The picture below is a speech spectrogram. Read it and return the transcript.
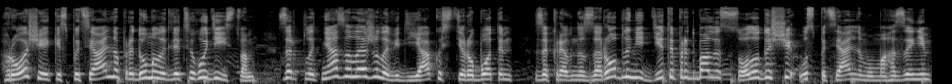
Гроші, які спеціально придумали для цього дійства. Зарплатня залежала від якості роботи. За кревно зароблені діти придбали солодощі у спеціальному магазині.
